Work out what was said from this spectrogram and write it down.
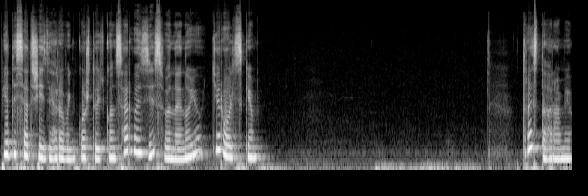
П'ятдесят шість гривень коштують консерви зі свининою тірольські. 300 грамів.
